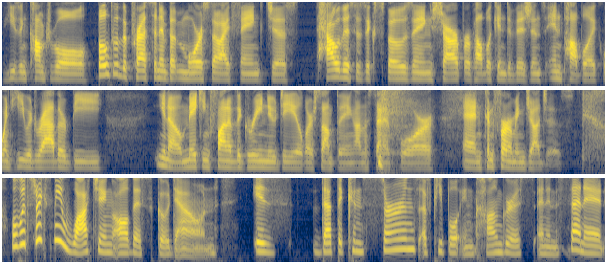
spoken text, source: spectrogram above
He's uncomfortable both with the precedent, but more so, I think, just how this is exposing sharp Republican divisions in public when he would rather be, you know, making fun of the Green New Deal or something on the Senate floor and confirming judges. Well, what strikes me watching all this go down is that the concerns of people in Congress and in the Senate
